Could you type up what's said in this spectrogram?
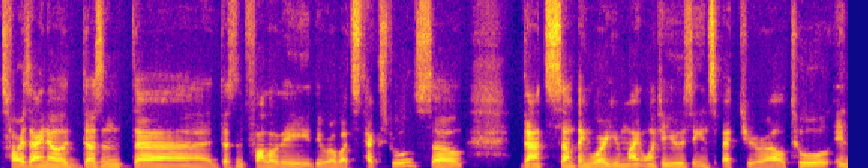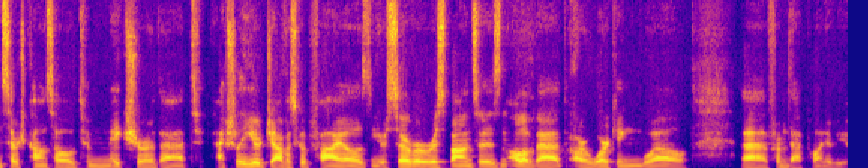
as far as I know, it doesn't uh, doesn't follow the the robots text rules. So that's something where you might want to use the inspect URL tool in Search Console to make sure that actually your JavaScript files and your server responses and all of that are working well uh, from that point of view.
